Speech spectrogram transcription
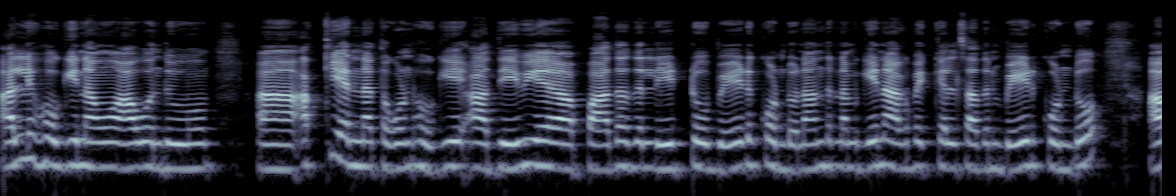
ಅಲ್ಲಿ ಹೋಗಿ ನಾವು ಆ ಒಂದು ಅಕ್ಕಿಯನ್ನು ತಗೊಂಡು ಹೋಗಿ ಆ ದೇವಿಯ ಪಾದದಲ್ಲಿ ಇಟ್ಟು ಬೇಡಿಕೊಂಡು, ಅಂದ್ರೆ ನಮಗೇನು ಆಗ್ಬೇಕು ಕೆಲಸ ಅದನ್ನು ಬೇಡಿಕೊಂಡು, ಆ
